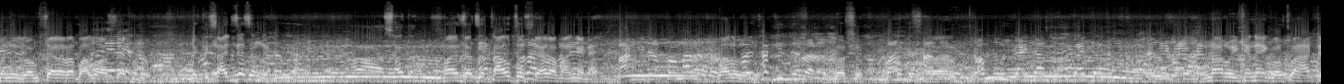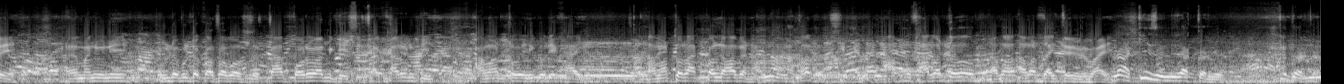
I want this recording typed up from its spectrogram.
মানে রং চেহারা ভালো আছে এখন। কি সাইজ যাচ্ছেন নাকি? ছয় যাচ্ছে তাও তো চেহারা ভাঙে না ভালো দর্শক ওনার ওইখানে গত হাটে মানে উনি উল্টো পুল্টো কথা বলছে। তারপরেও আমি গেছি। তার কারণ কি? আমার তো এইগুলি খাই। আমার তো রাগ করলে হবে না। হবে। আপনি খাবার তো আমার আমার দায়িত্ব হবে ভাই। না কি জন্য রাগ করব? কি দরকার?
